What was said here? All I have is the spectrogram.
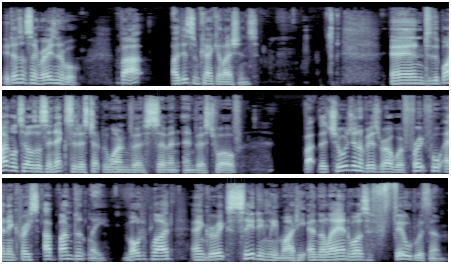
It doesn't seem reasonable. But I did some calculations. And the Bible tells us in Exodus chapter 1, verse 7 and verse 12 But the children of Israel were fruitful and increased abundantly multiplied and grew exceedingly mighty, and the land was filled with them.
